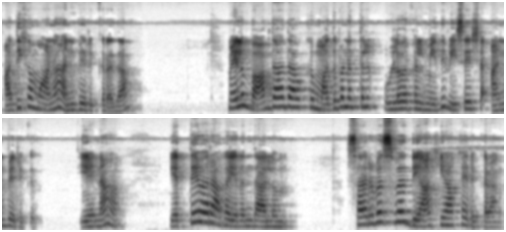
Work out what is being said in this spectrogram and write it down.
அதிகமான அன்பு இருக்கிறதா? மேலும் பாப்தாதாவுக்கு மதுபனத்தில் உள்ளவர்கள் மீது விசேஷ அன்பு இருக்குது ஏன்னா எத்தேவராக இருந்தாலும் சர்வஸ்வ தியாகியாக இருக்கிறாங்க.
